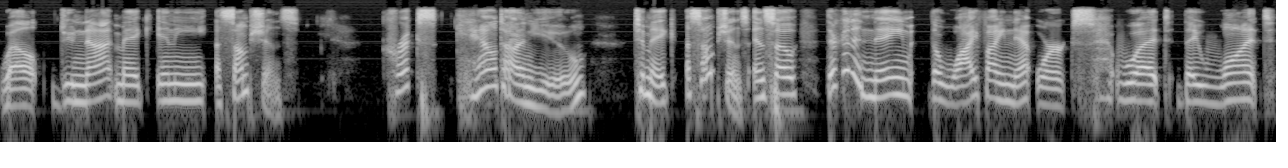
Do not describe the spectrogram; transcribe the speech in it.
Well, do not make any assumptions. Crooks count on you to make assumptions. And so they're going to name the Wi Fi networks what they want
